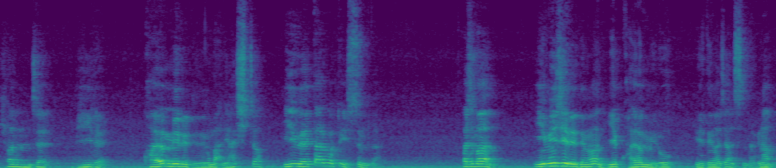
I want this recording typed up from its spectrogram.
현재, 미래, 과연 미래 리딩을 많이 하시죠? 이외에 다른 것도 있습니다. 하지만 이미지 리딩은 이 과연미로 리딩하지 않습니다. 그냥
